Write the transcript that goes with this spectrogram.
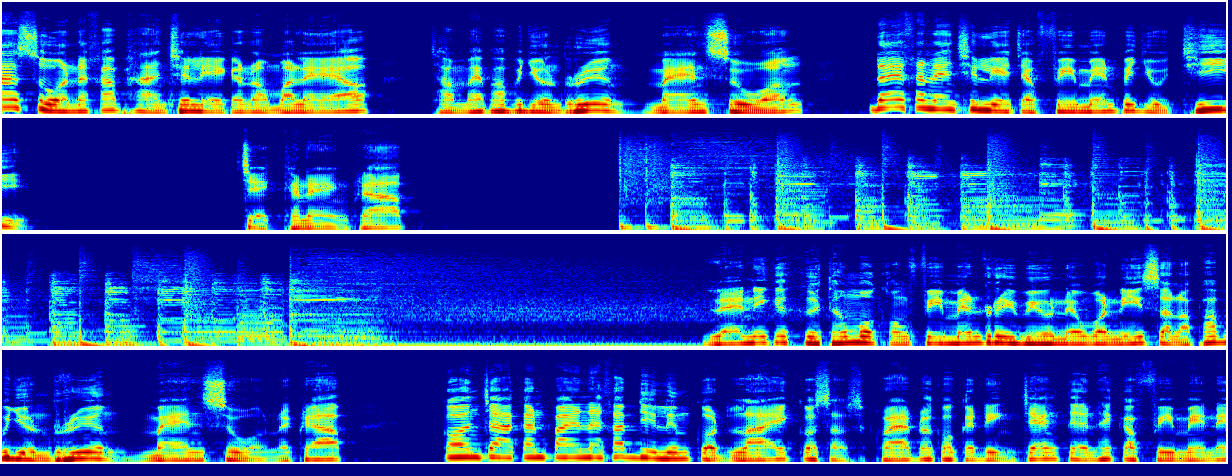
5 ส่วนนะครับหารเฉลี่ยกันออกมาแล้วทำให้ภาพยนตร์เรื่องแมนสวง ได้คะแนนเฉลี่ยจากฟรีเมนต์ไปอยู่ที่ 7 คะแนนครับและนี่ก็คือทั้งหมดของฟรีเมนต์รีวิวในวันนี้สำหรับภาพยนตร์เรื่องแมนสวงนะครับ ก่อนจากกันไปนะครับ อย่าลืมกดไลค์กด subscribe และกดกระดิ่งแจ้งเตือนให้กับ Filmment ใน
